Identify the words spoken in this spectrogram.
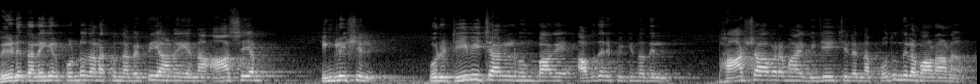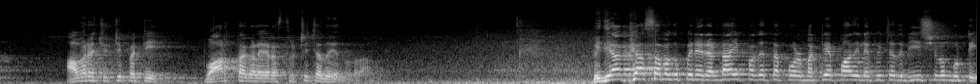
വീട് തലയിൽ കൊണ്ടു നടക്കുന്ന വ്യക്തിയാണ് എന്ന ആശയം ഇംഗ്ലീഷിൽ ഒരു ടി വി ചാനൽ മുമ്പാകെ അവതരിപ്പിക്കുന്നതിൽ ഭാഷാപരമായി വിജയിച്ചില്ലെന്ന പൊതുനിലപാടാണ് അവരെ ചുറ്റിപ്പറ്റി വാർത്തകളേറെ സൃഷ്ടിച്ചത് എന്നുള്ളതാണ്. വിദ്യാഭ്യാസ വകുപ്പിനെ രണ്ടായി പകുത്തപ്പോൾ മറ്റേ പാതി ലഭിച്ചത് വി ശിവൻകുട്ടി.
